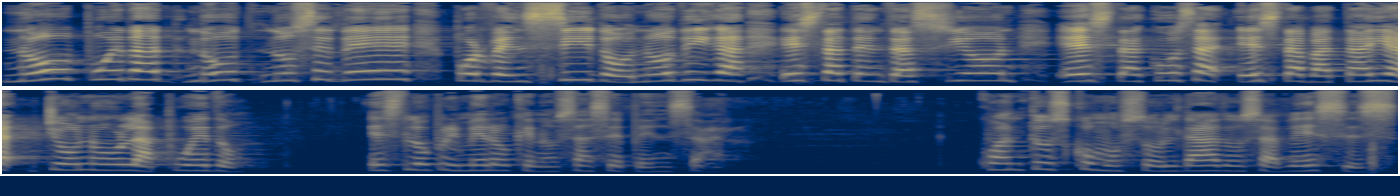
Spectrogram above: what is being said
No pueda, no, no se dé por vencido. No diga esta tentación, esta cosa, esta batalla, yo no la puedo. Es lo primero que nos hace pensar. ¿Cuántos como soldados a veces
